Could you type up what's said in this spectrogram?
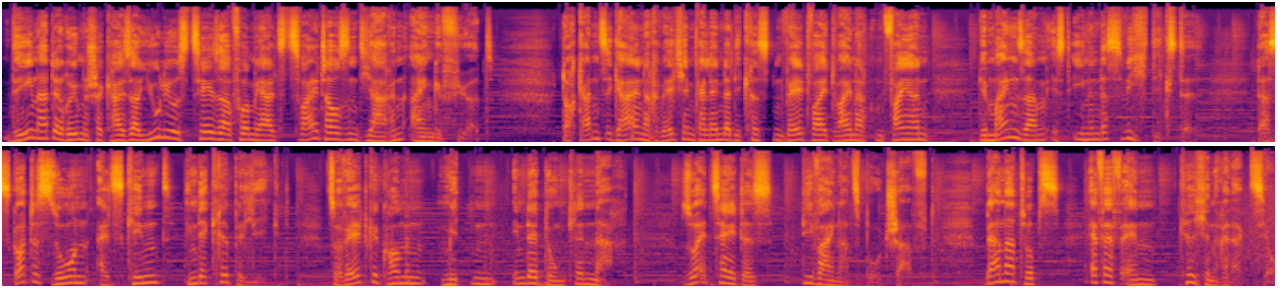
Den hat der römische Kaiser Julius Caesar vor mehr als 2000 Jahren eingeführt. Doch ganz egal, nach welchem Kalender die Christen weltweit Weihnachten feiern, gemeinsam ist ihnen das Wichtigste, dass Gottes Sohn als Kind in der Krippe liegt, zur Welt gekommen mitten in der dunklen Nacht. So erzählt es die Weihnachtsbotschaft. Bernhard Tubbs, FFN Kirchenredaktion.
